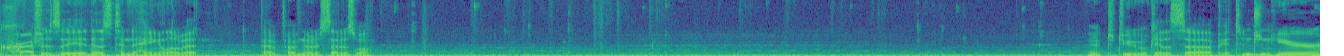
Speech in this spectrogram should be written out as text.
crashes. It does tend to hang a little bit. I've, I've noticed that as well. Okay, let's uh, pay attention here.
